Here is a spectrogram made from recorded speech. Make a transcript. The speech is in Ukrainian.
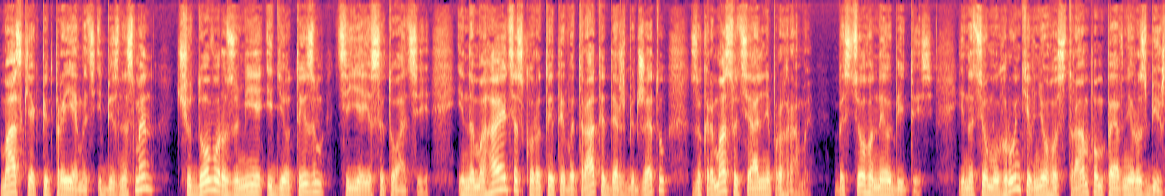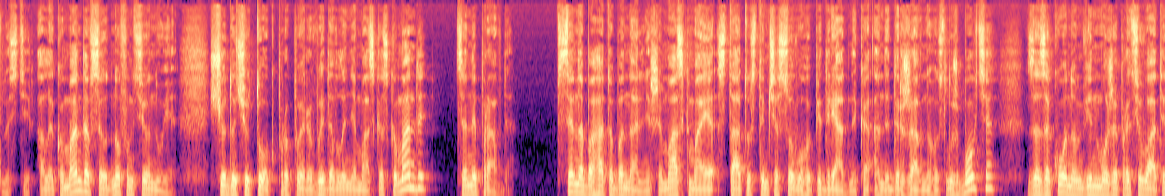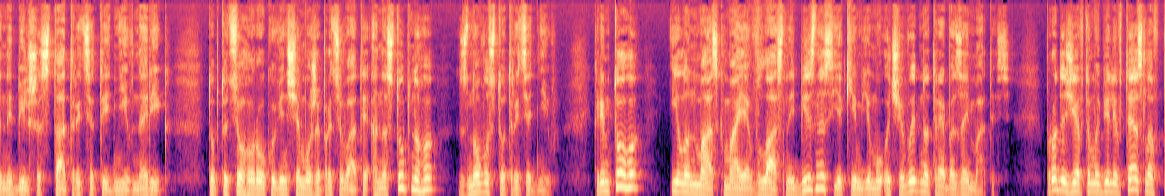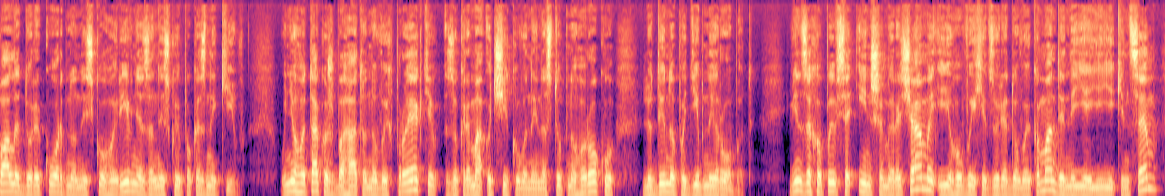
Маск, як підприємець і бізнесмен, чудово розуміє ідіотизм цієї ситуації і намагається скоротити витрати держбюджету, зокрема соціальні програми. Без цього не обійтись. І на цьому ґрунті в нього з Трампом певні розбіжності, але команда все одно функціонує. Щодо чуток про перевидавлення маска з команди, це неправда. Все набагато банальніше. Маск має статус тимчасового підрядника, а не державного службовця. За законом він може працювати не більше 130 днів на рік. Тобто цього року він ще може працювати, а наступного знову 130 днів. Крім того, Ілон Маск має власний бізнес, яким йому очевидно треба займатися. Продажі автомобілів Тесла впали до рекордно низького рівня за низкою показників. У нього також багато нових проєктів, зокрема очікуваний наступного року людиноподібний робот. Він захопився іншими речами, і його вихід з урядової команди не є її кінцем.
